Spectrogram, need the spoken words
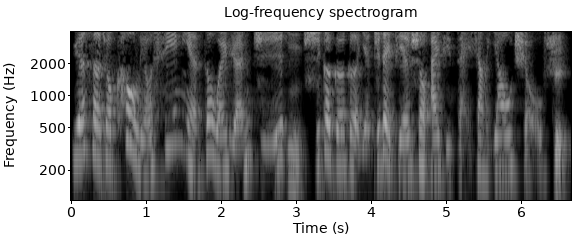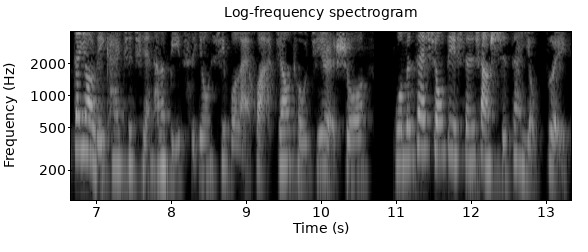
约瑟就扣留西缅作为人质，嗯，十个哥哥也只得接受埃及宰相的要求。是在要离开之前，他们彼此用希伯来话交头接耳说：“我们在兄弟身上实在有罪。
